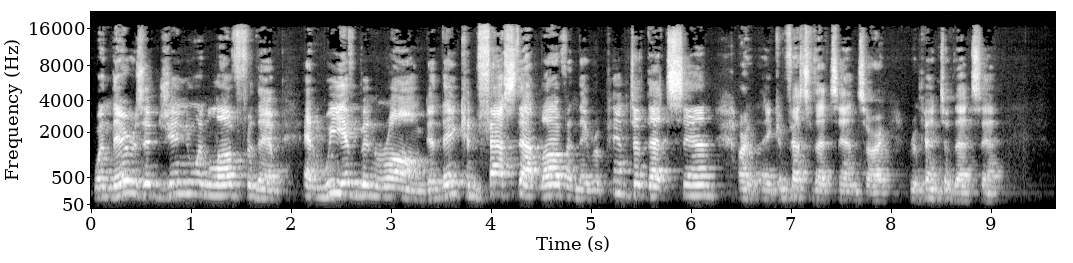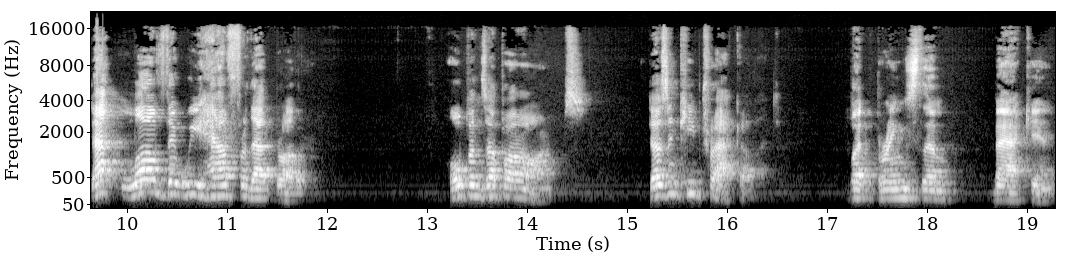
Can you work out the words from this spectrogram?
when there is a genuine love for them and we have been wronged and they confess that love and they repent of that sin, or they confess of that sin, sorry, repent of that sin, that love that we have for that brother opens up our arms, doesn't keep track of it, but brings them back in.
